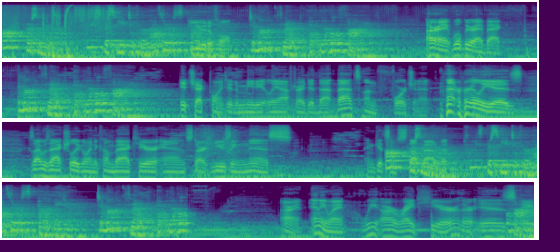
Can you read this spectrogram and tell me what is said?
All personnel, please proceed to the Lazarus Beautiful. elevator. Demonic threat at level 5. Alright, we'll be right back. Demonic threat at level 5. It checkpointed immediately after I did that. That's unfortunate. That really is. Because I was actually going to come back here and start using this and get some All stuff out of it. Please proceed to the Lazarus elevator. Demonic threat at level Alright, anyway, we are right here. There is a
